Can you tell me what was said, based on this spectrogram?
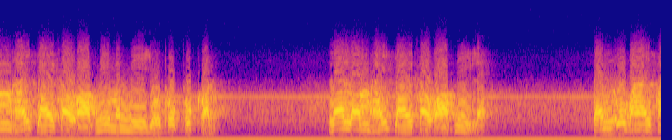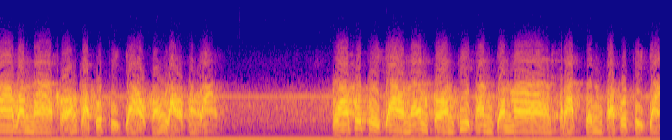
มหายใจเข้าออกนี่มันมีอยู่ทุกทุกคน และลมหายใจเข้าออกนี่แหละ เป็นอุบายภาวนาของพระพุทธเจ้าของเราทั้งหลาย พระพุทธเจ้านั้นก่อนที่ท่านจะมาตรัสเป็นพระพุทธเจ้า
